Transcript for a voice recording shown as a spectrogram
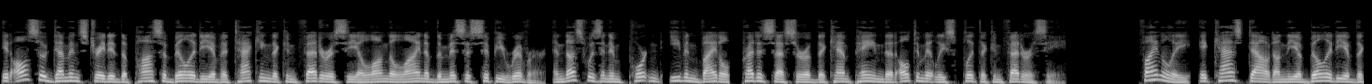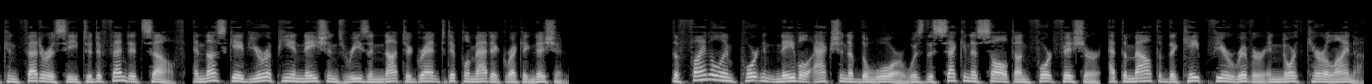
It also demonstrated the possibility of attacking the Confederacy along the line of the Mississippi River, and thus was an important, even vital, predecessor of the campaign that ultimately split the Confederacy. Finally, it cast doubt on the ability of the Confederacy to defend itself, and thus gave European nations reason not to grant diplomatic recognition. The final important naval action of the war was the second assault on Fort Fisher, at the mouth of the Cape Fear River in North Carolina.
